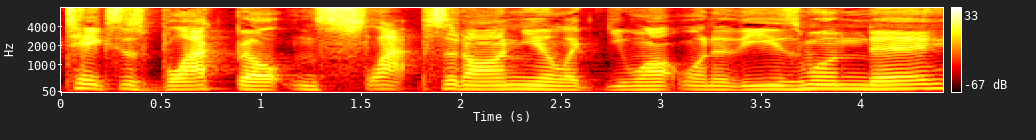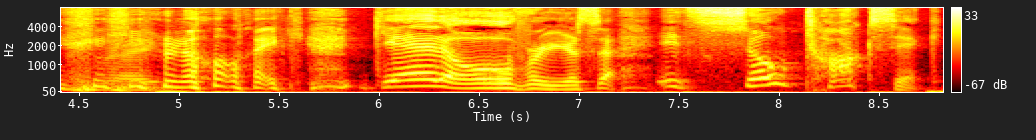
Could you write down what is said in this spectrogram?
takes his black belt and slaps it on you like you want one of these one day? Right. you know like get over yourself. It's so toxic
